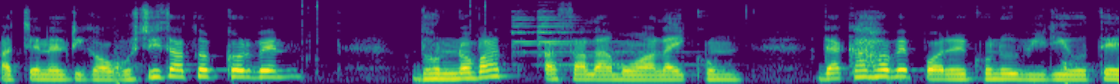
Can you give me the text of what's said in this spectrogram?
আর চ্যানেলটিকে অবশ্যই সাবস্ক্রাইব করবেন। ধন্যবাদ, আসসালামু আলাইকুম। দেখা হবে পরের কোনো ভিডিওতে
